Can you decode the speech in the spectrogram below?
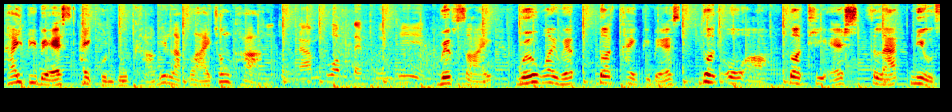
ไทย PBS ให้คุณดูข่าวได้หลากหลายช่องทาง ถูกน้ำท่วมเต็มพื้นที่ เว็บไซต์ www.thaipbs.or.th/news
